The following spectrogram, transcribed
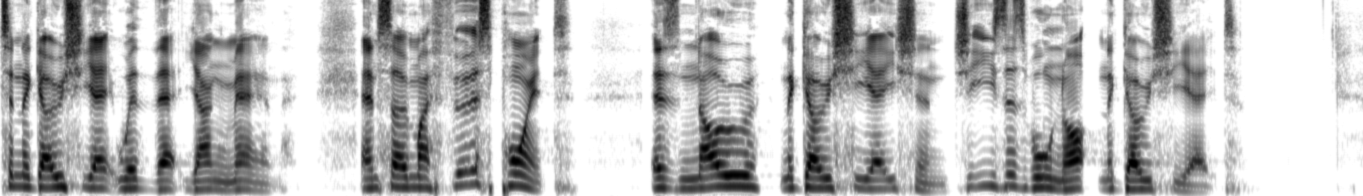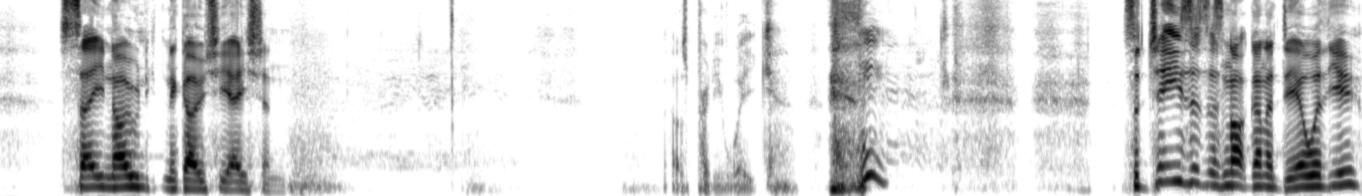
to negotiate with that young man. And so, my first point is no negotiation. Jesus will not negotiate. Say no negotiation. That was pretty weak. so, Jesus is not going to deal with you.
